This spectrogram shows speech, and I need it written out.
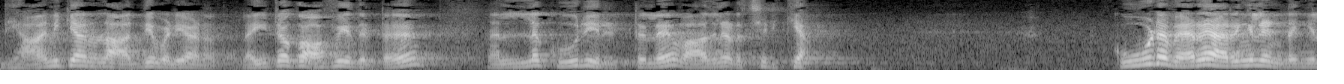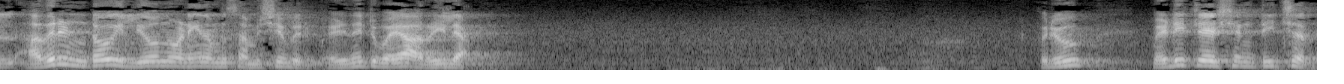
ധ്യാനിക്കാനുള്ള ആദ്യ പടിയാണത് ലൈറ്റൊക്കെ ഓഫ് ചെയ്തിട്ട് നല്ല കൂരിരുട്ടിൽ വാതിലടച്ചിരിക്കാം. കൂടെ വേറെ ആരെങ്കിലും ഉണ്ടെങ്കിൽ അവരുണ്ടോ ഇല്ലയോ എന്ന് വേണമെങ്കിൽ നമുക്ക് സംശയം വരും. എഴുന്നേറ്റ് പോയാൽ അറിയില്ല. ഒരു മെഡിറ്റേഷൻ ടീച്ചർ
